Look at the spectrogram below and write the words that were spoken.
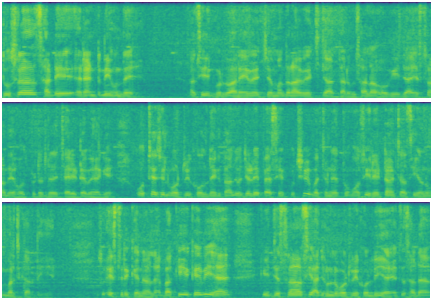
ਦੂਸਰਾ ਸਾਡੇ ਰੈਂਟ ਨਹੀਂ ਹੁੰਦੇ। ਅਸੀਂ ਗੁਰਦੁਆਰੇ ਵਿੱਚ, ਮੰਦਰਾਂ ਵਿੱਚ ਜਾਂ ਧਰਮਸ਼ਾਲਾ ਹੋ ਗਈ ਜਾਂ ਇਸ ਤਰ੍ਹਾਂ ਦੇ ਹਸਪੀਟਲ ਜਿਹੜੇ ਚੈਰੀਟੇਬਲ ਹੈਗੇ, ਉੱਥੇ ਅਸੀਂ ਲੈਬੋਰਟਰੀ ਖੋਲ੍ਹਦੇ ਹਾਂ ਤਾਂ ਜੋ ਜਿਹੜੇ ਪੈਸੇ ਕੁਝ ਵੀ ਬਚਣੇ, ਤੋਂ ਅਸੀਂ ਰੇਟਾਂ 'ਚ ਅਸੀਂ ਉਹਨੂੰ ਮਰਜ ਕਰ ਦਈਏ। ਸੋ ਇਸ ਤਰੀਕੇ ਨਾਲ ਹੈ। ਬਾਕੀ ਇੱਕ ਇਹ ਵੀ ਹੈ ਕਿ ਜਿਸ ਤਰ੍ਹਾਂ ਅਸੀਂ ਅੱਜ ਹੁਣ ਲੈਬੋਰਟਰੀ ਖੋਲ੍ਹੀ ਹੈ ਇਹ ਤੇ ਸਾਡਾ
